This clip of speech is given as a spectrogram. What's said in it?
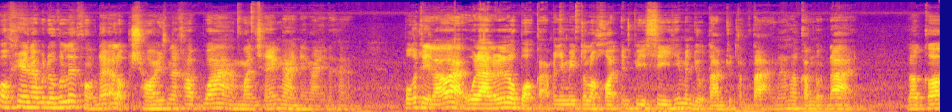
โอเคเรามาดูกันเรื่องของ dialog choice นะครับว่ามันใช้งานยังไงนะฮะปกติแล้วอะเวลาเราเล่นโรบอกอะมันจะมีตัวละคร NPC ที่มันอยู่ตามจุดต่างๆนะเรากำหนดได้ แล้วก็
